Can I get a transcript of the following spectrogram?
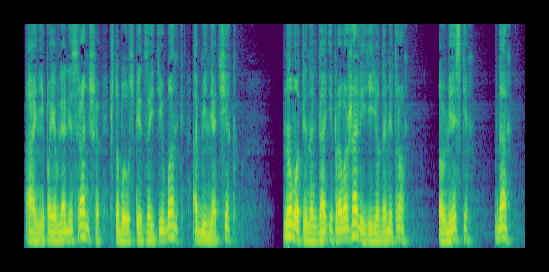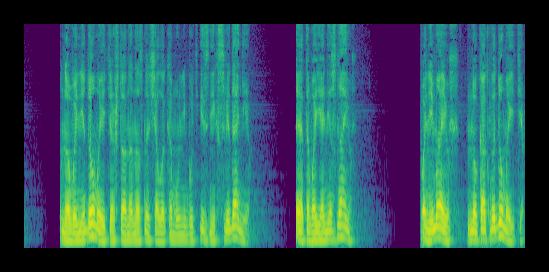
а они появлялись раньше, чтобы успеть зайти в банк, обменять чек. Но вот иногда и провожали ее до метро. Вместе? Да. Но вы не думаете, что она назначала кому-нибудь из них свидание? Этого я не знаю. «Понимаю, но как вы думаете?»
